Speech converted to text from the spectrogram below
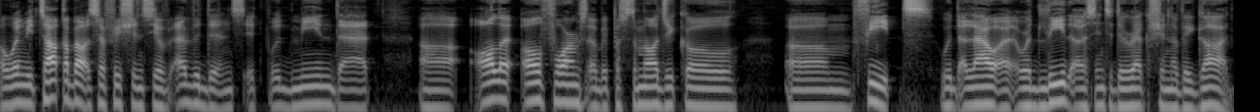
uh, when we talk about sufficiency of evidence, it would mean that uh, all all forms of epistemological um, feats would allow uh, would lead us into direction of a god.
